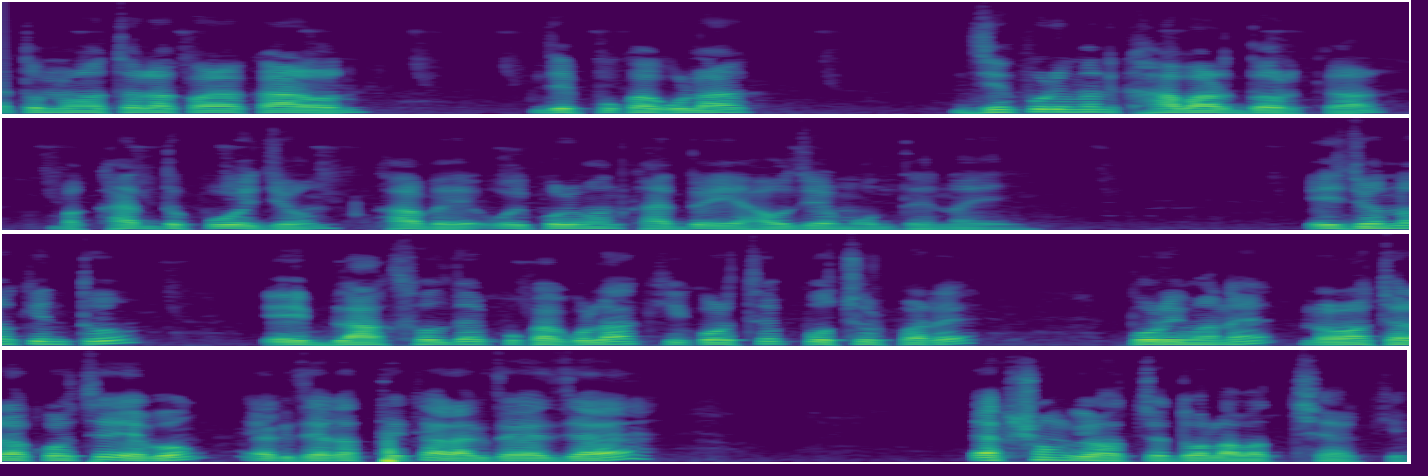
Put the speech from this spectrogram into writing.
এত নড়াচড়া করার কারণ যে পোকাগুলা যে পরিমাণ খাবার দরকার বা খাদ্য প্রয়োজন খাবে, ওই পরিমাণ খাদ্য এই হাউজের মধ্যে নেই। এই জন্য কিন্তু এই ব্ল্যাক সোলজার পোকাগুলা কি করছে? প্রচুর পারে পরিমাণে নড়াচড়া করছে এবং এক জায়গা থেকে আর এক জায়গায় যায়, একসঙ্গে হচ্ছে, দোলা বাচ্ছে আর কি।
